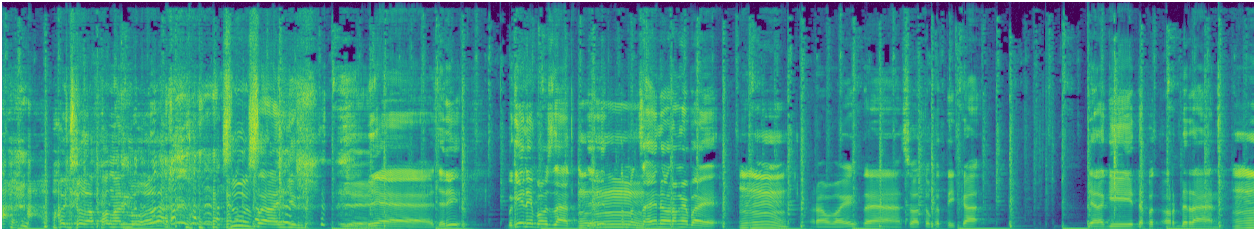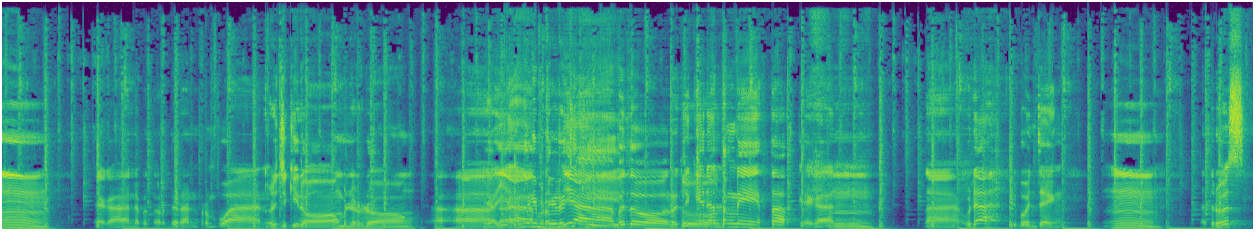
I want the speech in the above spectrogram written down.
Ojo lapangan bola. Susah anjir. Iya, jadi begini Pak Ustadz. Jadi teman saya ini orangnya baik. Hmm. Orang baik. Nah, suatu ketika dia lagi dapat orderan, Hmm. ya kan, dapat orderan perempuan. Rezeki dong, bener dong. Ah, ah, Ya kan? iya, Kan lagi per- mencari iya, rezeki. betul. Rezeki datang nih, tek, ya kan. Hmm. Nah, udah dibonceng. Hmm. Nah, terus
